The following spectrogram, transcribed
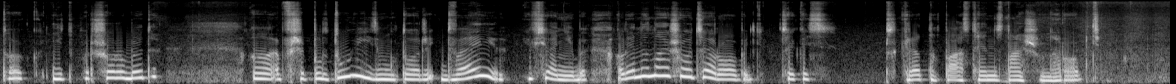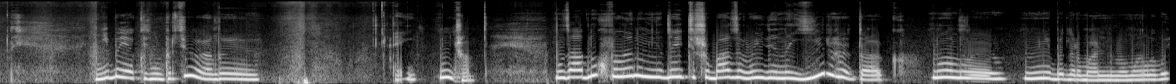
Так, і тепер що робити? А, ще плиту візьму теж, двері і все ніби. Але я не знаю, що це робить. Це якась секретна паста, я не знаю, що вона робить. Ніби якось не працює, але. Ей, ну нічого. Ну, за одну хвилину мені здається, що база вийде на гірше так. Ну, але ніби нормально мало би.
